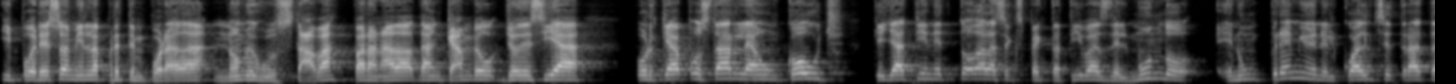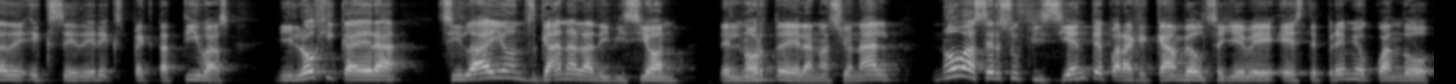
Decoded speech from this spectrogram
y por eso a mí en la pretemporada no me gustaba para nada Dan Campbell. Yo decía, ¿por qué apostarle a un coach que ya tiene todas las expectativas del mundo en un premio en el cual se trata de exceder expectativas? Mi lógica era, si Lions gana la división del norte de la Nacional, no va a ser suficiente para que Campbell se lleve este premio cuando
